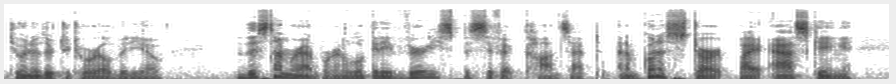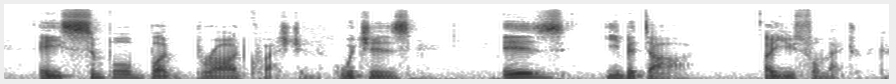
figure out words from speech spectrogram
to another tutorial video. This time around we're going to look at a very specific concept and I'm going to start by asking a simple but broad question, which is, is EBITDA a useful metric?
